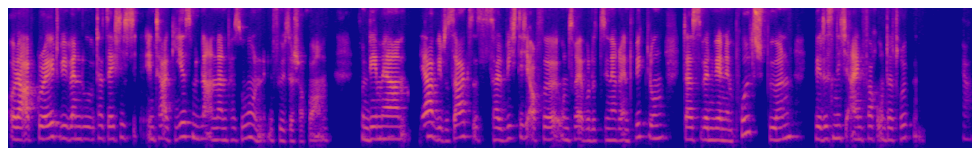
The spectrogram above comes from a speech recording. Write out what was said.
oder Upgrade, wie wenn du tatsächlich interagierst mit einer anderen Person in physischer Form. Von dem her, ja, wie du sagst, ist es halt wichtig auch für unsere evolutionäre Entwicklung, dass wenn wir einen Impuls spüren, wir das nicht einfach unterdrücken. Ja.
